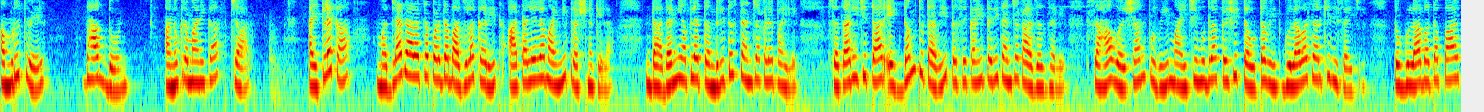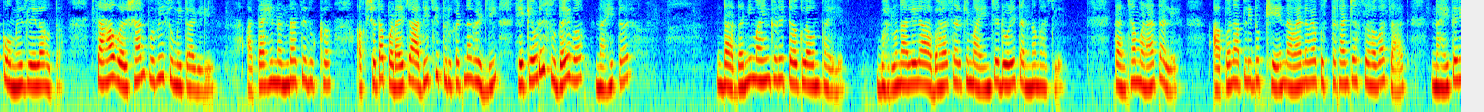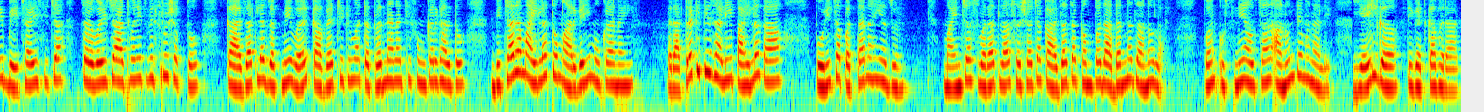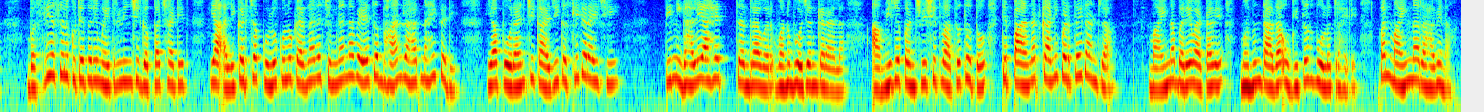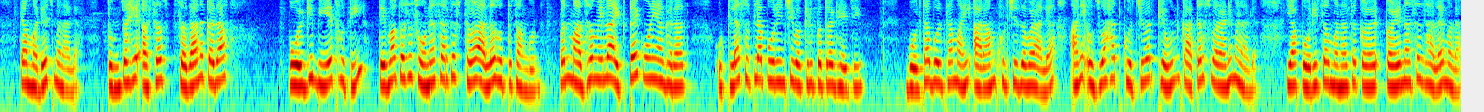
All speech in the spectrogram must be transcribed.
अमृतवेल भाग दोन अनुक्रमाणिका चार. ऐकलं का? मधल्या दाराचा पडदा बाजूला करीत आत आलेल्या माईंनी प्रश्न केला. दादांनी आपल्या तंद्रीतच त्यांच्याकडे पाहिले. सतारीची तार एकदम तुटावी तसे काहीतरी त्यांच्या काळजात झाले. सहा वर्षांपूर्वी माईची मुद्रा कशी टवटवीत गुलाबासारखी दिसायची. तो गुलाब आता पार कोमेजलेला होता. सहा वर्षांपूर्वी सुमित्रा गेली. आता हे नंदाचे दुःख. अक्षता पडायच्या आधीच ही दुर्घटना घडली. हे केवढे सुदैव? नाहीतर दादांनी माईंकडे टक लावून पाहिले. भरून आलेल्या आभाळासारखे माईंचे डोळे त्यांना भासले. त्यांच्या मनात आले आपण आपली दुःखे नव्या नव्या पुस्तकांच्या सहवासात नाहीतरी बेचाळीसीच्या चळवळीच्या आठवणीत विसरू शकतो. काळजातल्या जखमेवर काव्याची किंवा तत्वज्ञानाची फुंकर घालतो. बिचाऱ्या माईला तो मार्गही मोकळा नाही. रात्र किती झाली पाहिलं का? पोरीचा पत्ता नाही अजून. माईंच्या स्वरातला सशाच्या काळजाचा कंप दादांना जाणवला. पण उसने अवसान आणून ते म्हणाले येईल ग ती घटकाभरात. बसली असेल कुठेतरी मैत्रिणींची गप्पा छाटीत. या अलीकडच्या कुलू करणाऱ्या चिमण्यांना वेळेचं भान राहत नाही कधी. या पोरांची काळजी कसली करायची? ती निघाली आहेत चंद्रावर वनभोजन करायला. आम्ही जे पंचवीशीत वाचत होतो ते पाळण्यात कानी पडतंय त्यांच्या. माईंना बरे वाटावे म्हणून दादा उगीच बोलत राहिले. पण माईंना राहावे ना त्या मध्येच म्हणाल्या तुमचं हे असंच सदा न कदा पोरगी बियेत होती तेव्हा कसं सोन्यासारखं स्थळ आलं होतं सांगून. पण माझं मेला ऐकतंय कोण या घरात? उठल्या सुटल्या पोरींची वकीलपत्र घ्यायची. बोलता बोलता माई आराम खुर्चीजवळ आल्या आणि उजवा हात खुर्चीवर ठेवून कातर स्वराने म्हणाल्या या पोरीचं मनाचं कळ कळेनासं झालंय मला.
